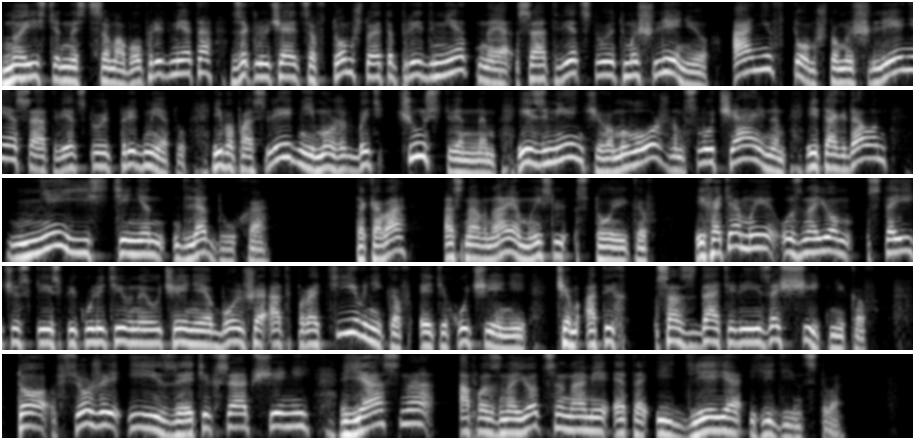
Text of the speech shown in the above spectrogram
Но истинность самого предмета заключается в том, что это предметное соответствует мышлению, а не в том, что мышление соответствует предмету, ибо последний может быть чувственным, изменчивым, ложным, случайным, и тогда он неистинен для духа. Такова основная мысль стоиков – и хотя мы узнаем стоические спекулятивные учения больше от противников этих учений, чем от их создателей и защитников, то все же и из этих сообщений ясно опознается нами эта идея единства.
